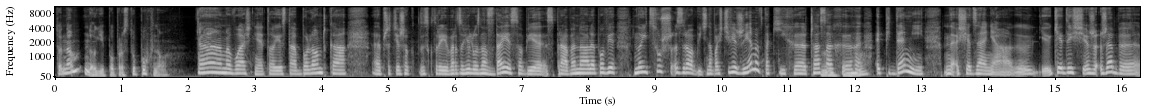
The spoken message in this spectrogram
to nam nogi po prostu puchną. A, no właśnie, to jest ta bolączka e, przecież, z której bardzo wielu z nas zdaje sobie sprawę, no ale powie, no i cóż zrobić? No właściwie żyjemy w takich e, czasach mm -hmm. epidemii siedzenia. Kiedyś, żeby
